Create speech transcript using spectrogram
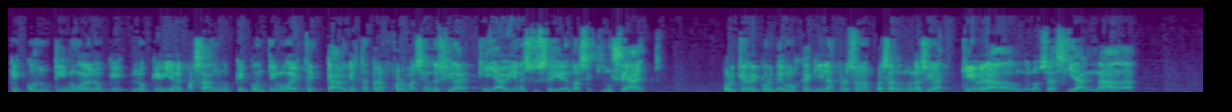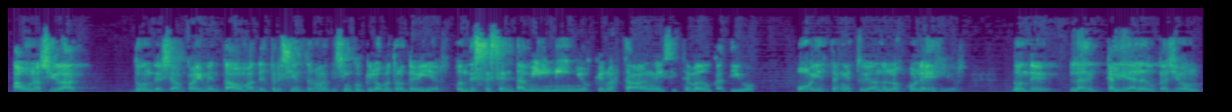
que continúe lo que, lo que viene pasando, que continúe este cambio, esta transformación de ciudad que ya viene sucediendo hace 15 años. Porque recordemos que aquí las personas pasaron de una ciudad quebrada, donde no se hacía nada, a una ciudad donde se han pavimentado más de 395 kilómetros de vías, donde 60 mil niños que no estaban en el sistema educativo hoy están estudiando en los colegios, donde la calidad de la educación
